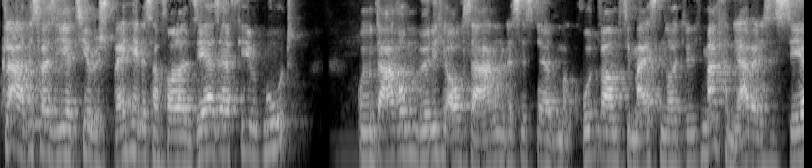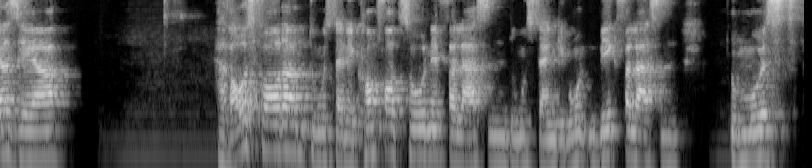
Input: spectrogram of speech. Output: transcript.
klar, das, was ich jetzt hier bespreche, das erfordert sehr, sehr viel Mut. Und darum würde ich auch sagen, das ist der Grund, warum es die meisten Leute nicht machen. Ja, weil es ist sehr, sehr herausfordernd, du musst deine Komfortzone verlassen, du musst deinen gewohnten Weg verlassen, du musst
